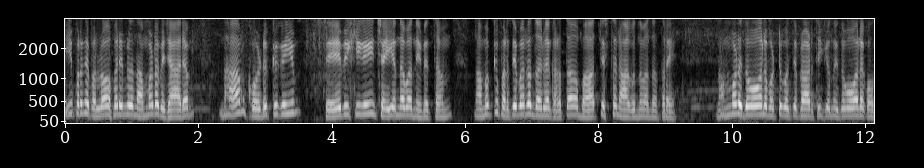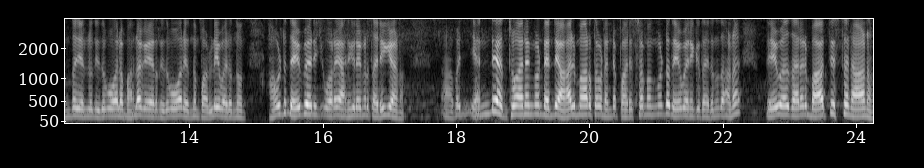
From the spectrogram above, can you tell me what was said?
ഈ പറഞ്ഞ പ്രലോഭനങ്ങൾ നമ്മുടെ വിചാരം നാം കൊടുക്കുകയും സേവിക്കുകയും ചെയ്യുന്നവ നിമിത്തം നമുക്ക് പ്രതിഫലം തരുവാൻ കർത്താവ് ബാധ്യസ്ഥനാകുന്നുവെന്നത്രേ. നമ്മൾ ഇതുപോലെ മുട്ടുകൊത്തി പ്രാർത്ഥിക്കുന്നു ഇതുപോലെ കൊന്ത ചെല്ലുന്നു ഇതുപോലെ മല കയറുന്നു ഇതുപോലെ എന്നും പള്ളി വരുന്നു. അവിടെ ദൈവം എനിക്ക് കുറേ അനുഗ്രഹങ്ങൾ തരികയാണ്. അപ്പം എന്റെ അധ്വാനം കൊണ്ട് എന്റെ ആത്മാർത്ഥം കൊണ്ട് എന്റെ പരിശ്രമം കൊണ്ട് ദൈവം എനിക്ക് തരുന്നതാണ്. ദൈവം അത് തരാൻ ബാധ്യസ്ഥനാണ്.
